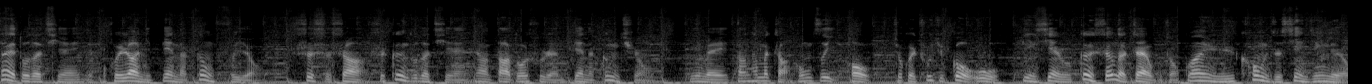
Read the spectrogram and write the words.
再多的钱也不会让你变得更富有。事实上，是更多的钱让大多数人变得更穷。因为当他们涨工资以后，就会出去购物，并陷入更深的债务中。关于控制现金流，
